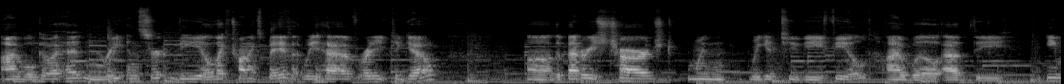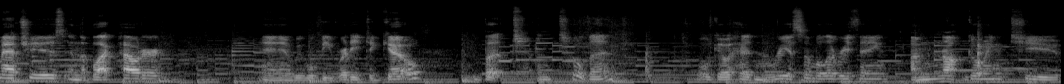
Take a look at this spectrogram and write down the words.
I will go ahead and reinsert the electronics bay that we have ready to go. Uh, the battery's charged when we get to the field. I will add the E-matches and the black powder and we will be ready to go. But until then, we'll go ahead and reassemble everything. I'm not going to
